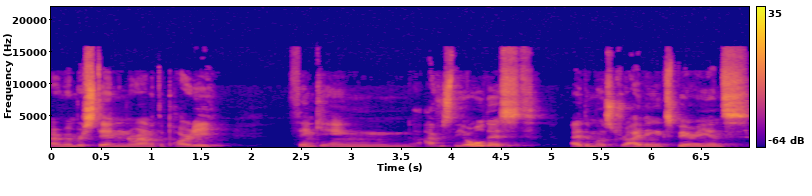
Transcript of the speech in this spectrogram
I remember standing around at the party thinking I was the oldest, I had the most driving experience.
